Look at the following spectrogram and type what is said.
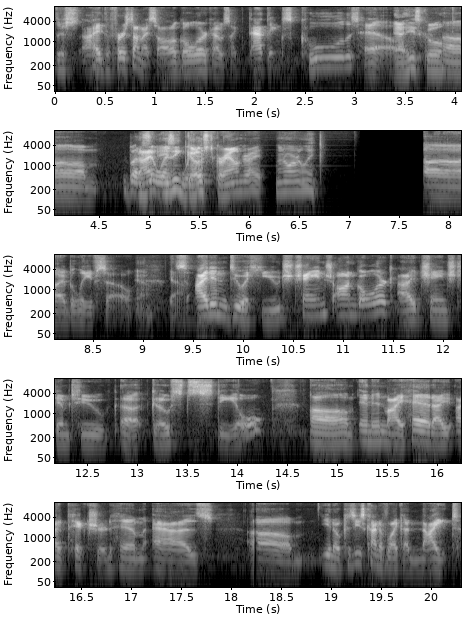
just I the first time I saw a Golurk, I was like, that thing's cool as hell. yeah, he's cool. Um, but is, I is he with- ghost ground right normally? Uh, I believe so. Yeah. Yeah. I didn't do a huge change on Golurk. I changed him to uh, Ghost Steel. Um, and in my head, I, I pictured him as, um, you know, because he's kind of like a knight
